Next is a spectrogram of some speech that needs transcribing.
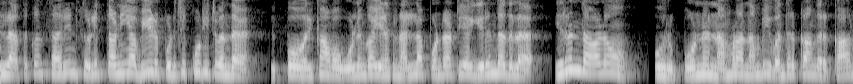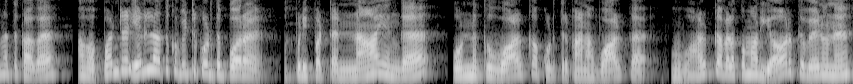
எல்லாத்துக்கும் சரின்னு சொல்லி தனியா வீடு பிடிச்சு கூட்டிட்டு வந்தேன். இப்போ வரைக்கும் அவ ஒழுங்கா எனக்கு நல்ல பொண்டாட்டியா இருந்ததுல. இருந்தாலும் ஒரு பொண்ணு நம்மள நம்பி வந்திருக்காங்கிற காரணத்துக்காக அவ பண்ற எல்லாத்துக்கும் விட்டு கொடுத்து போறேன். அப்படிப்பட்ட நான் பொண்ணுக்கு வாழ்க்கை கொடுத்துருக்கானா? வாழ்க்கை. உன் வாழ்க்கை விளக்கமாறு யாருக்கு வேணும்னு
